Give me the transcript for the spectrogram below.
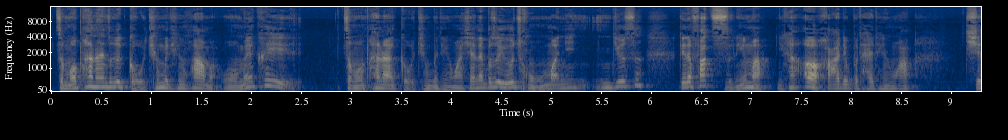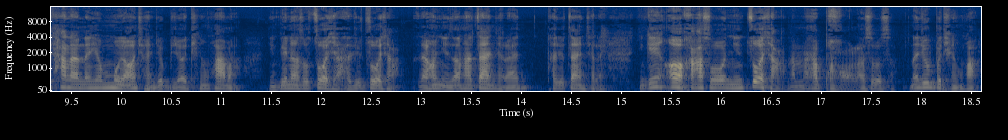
怎么判断这个狗听不听话嘛？我们可以怎么判断狗听不听话？现在不是有宠物吗？你你就是给它发指令嘛。你看二哈就不太听话，其他的那些牧羊犬就比较听话嘛。你跟它说坐下，它就坐下；然后你让它站起来，它就站起来。你跟二哈说您坐下，那么它跑了，是不是？那就不听话。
